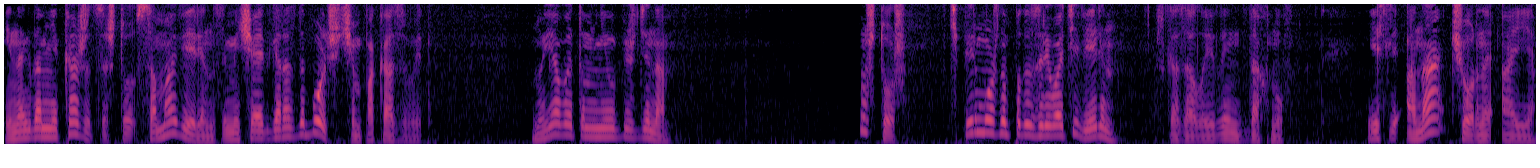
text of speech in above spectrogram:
Иногда мне кажется, что сама Верин замечает гораздо больше, чем показывает. Но я в этом не убеждена. Ну что ж, теперь можно подозревать и Верин, — сказала Эйлин, вздохнув. «Если она черная Айя,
